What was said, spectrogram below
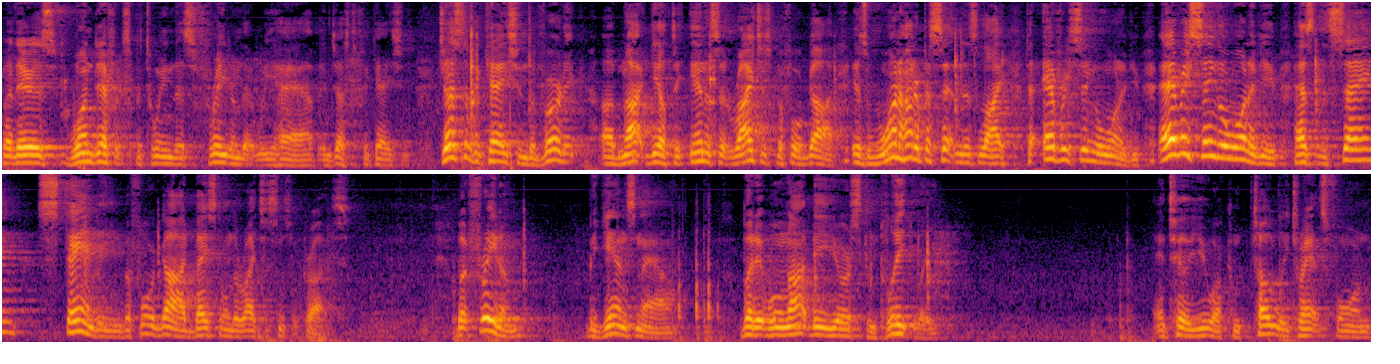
But there is one difference between this freedom that we have and justification. Justification, the verdict of not guilty, innocent, righteous before God, is 100% in this life to every single one of you. Every single one of you has the same standing before God based on the righteousness of Christ. But freedom begins now, but it will not be yours completely until you are com- totally transformed,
